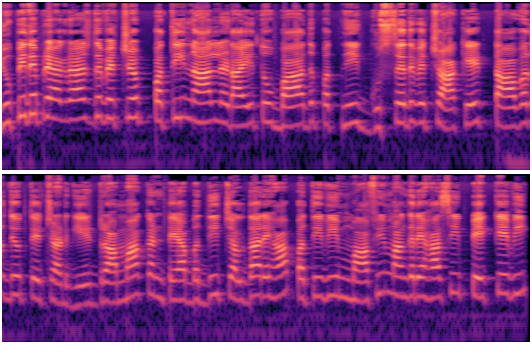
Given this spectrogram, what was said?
ਯੂਪੀ ਦੇ ਪ੍ਰਯਾਗਰਾਜ ਦੇ ਵਿੱਚ ਪਤੀ ਨਾਲ ਲੜਾਈ ਤੋਂ ਬਾਅਦ ਪਤਨੀ ਗੁੱਸੇ ਦੇ ਵਿੱਚ ਆ ਕੇ ਟਾਵਰ ਦੇ ਉੱਤੇ ਚੜ ਗਈ। ਡਰਾਮਾ ਘੰਟਿਆਂ ਬੱਧੀ ਚੱਲਦਾ ਰਿਹਾ। ਪਤੀ ਵੀ ਮਾਫੀ ਮੰਗ ਰਿਹਾ ਸੀ। ਪੇਕੇ ਵੀ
